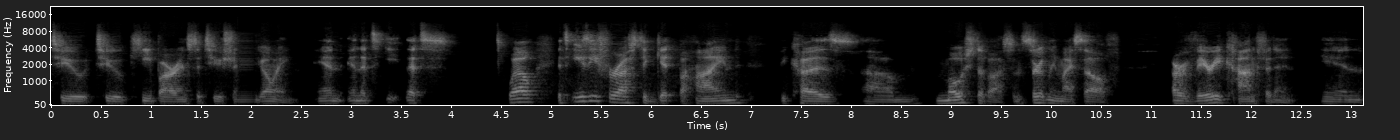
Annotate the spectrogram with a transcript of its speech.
to to keep our institution going. And and that's that's well, it's easy for us to get behind because um, most of us, and certainly myself, are very confident in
